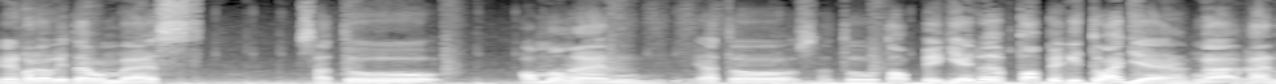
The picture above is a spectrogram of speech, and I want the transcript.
dan kalau kita membahas satu omongan atau satu topik ya udah topik itu aja. Nggak akan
